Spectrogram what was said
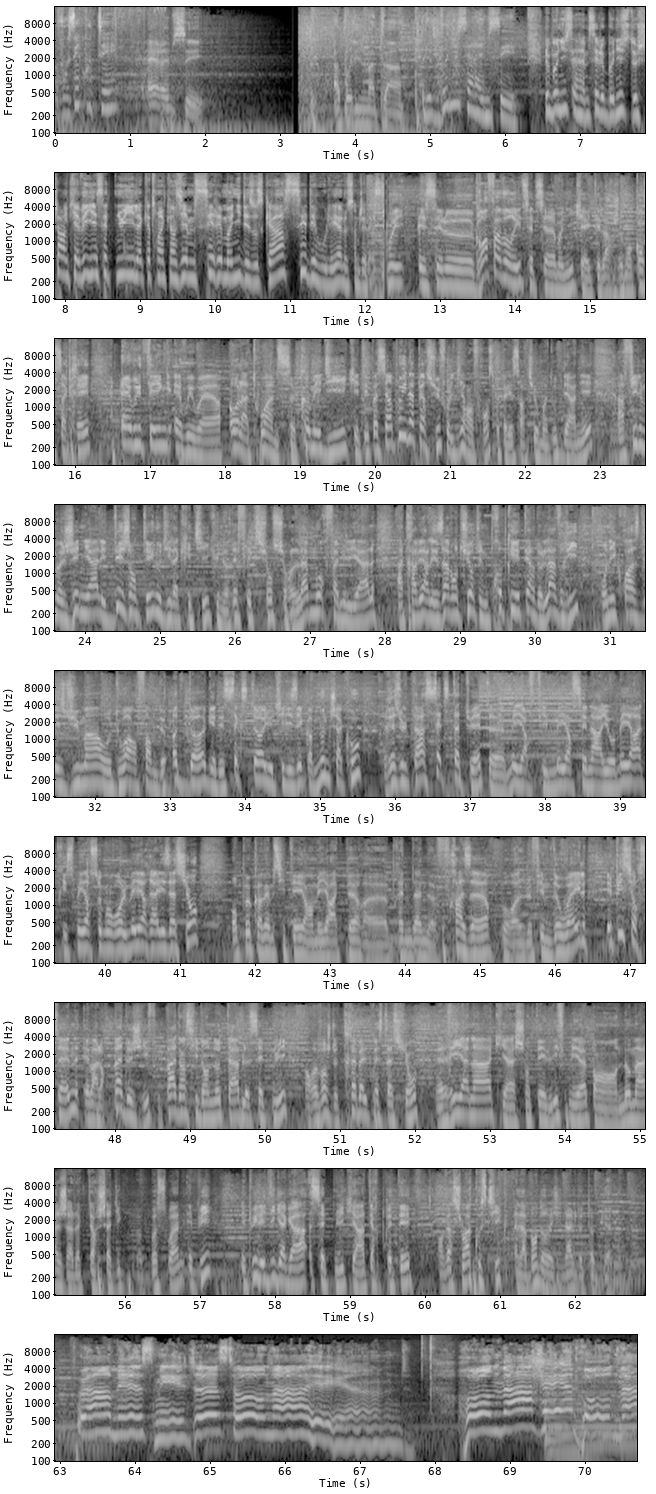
Vous écoutez RMC. Apolline Matin. le bonus RMC. Le bonus RMC, le bonus de Charles qui a veillé cette nuit. La 95e cérémonie des Oscars s'est déroulée à Los Angeles. Oui, et c'est le grand favori de cette cérémonie qui a été largement consacrée. Everything Everywhere All at Once, comédie qui était passée un peu inaperçue, faut le dire, en France quand elle est sortie au mois d'août dernier. Un film génial et déjanté, nous dit la critique, une réflexion sur l'amour familial à travers les aventures d'une propriétaire de laverie. On y croise des humains aux doigts en forme de hot dog et des sextoys utilisés comme nunchaku. Résultat, sept statuettes, euh, meilleur film, meilleur scénario, meilleure actrice, meilleur second rôle, meilleure réalisation. On peut quand même citer en meilleur acteur euh, Brendan Fraser pour euh, le film The Whale. Et puis sur scène, eh ben alors pas de gifles, pas d'incidents notables cette nuit. En revanche, de très belles prestations. Rihanna qui a chanté Lift Me Up en hommage à l'acteur Chadwick Boseman. Et puis, et puis Lady Gaga cette nuit qui a interprété en version acoustique la bande originale de Top Gun. Promise me, just hold my hand. Hold my hand, hold my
